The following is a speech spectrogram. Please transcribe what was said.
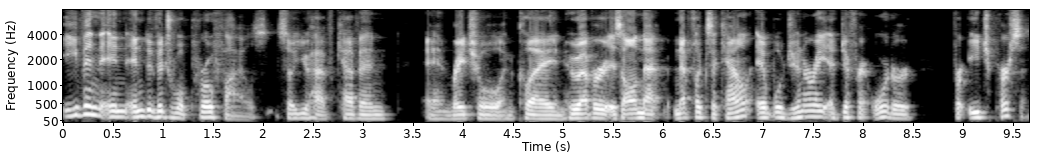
even in individual profiles, so you have Kevin and Rachel and Clay and whoever is on that Netflix account, it will generate a different order for each person.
